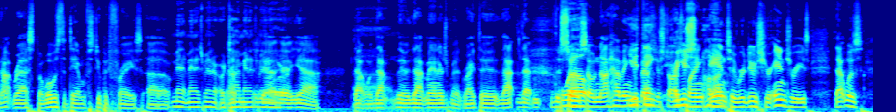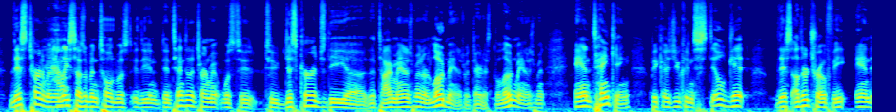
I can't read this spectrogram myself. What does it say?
not rest, but what was the damn stupid phrase? Uh, minute management or, or uh, time management. Yeah, or, yeah, yeah. That one, that the, that management, right? The that that the, Well, so so not having you your best your stars you playing and on. to reduce your injuries. That was this tournament. How- at least as I've been told, was the, in- the intent of the tournament was to to discourage the uh, the time management or load management. There it is, the load management and tanking because you can still get this other trophy and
